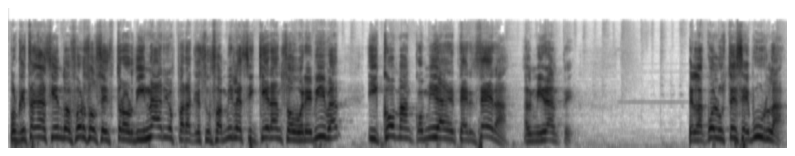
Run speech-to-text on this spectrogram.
Porque están haciendo esfuerzos extraordinarios para que sus familias siquiera sobrevivan y coman comida de tercera, almirante, de la cual usted se burla.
